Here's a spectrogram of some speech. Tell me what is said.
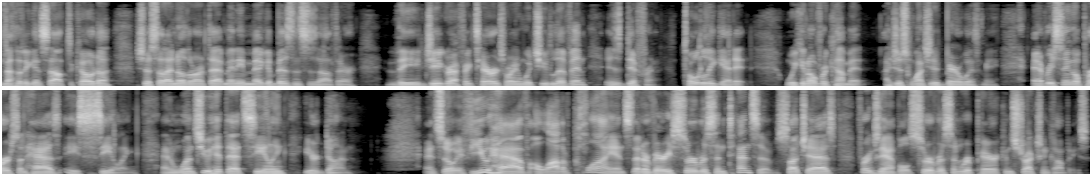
Nothing against South Dakota. It's just that I know there aren't that many mega businesses out there. The geographic territory in which you live in is different. Totally get it. We can overcome it. I just want you to bear with me. Every single person has a ceiling. And once you hit that ceiling, you're done. And so, if you have a lot of clients that are very service intensive, such as, for example, service and repair construction companies,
